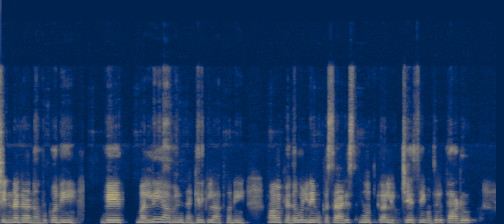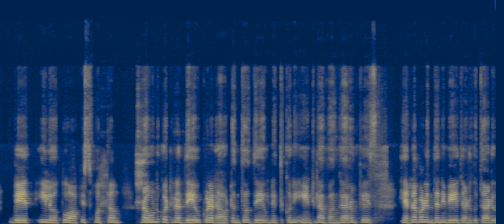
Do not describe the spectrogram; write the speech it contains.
చిన్నగా నవ్వుకొని వేద్ మళ్ళీ ఆమెని దగ్గరికి లాక్కొని ఆమె పెదవుల్ని ఒకసారి స్మూత్‌గా లిఫ్ట్ చేసి వదులుతాడు. వేద్ లోపు ఆఫీస్ మొత్తం రౌండ్ కొట్టిన దేవ్ కూడా రావటంతో దేవుడినెత్తుకొని ఏంటి నా బంగారం ఫేస్ ఎర్రబడిందని వేద్ అడుగుతాడు.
